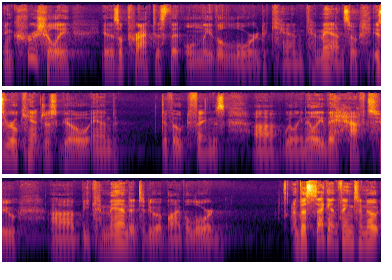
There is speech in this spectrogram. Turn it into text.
And crucially, it is a practice that only the Lord can command. So Israel can't just go and devote things uh, willy nilly, they have to uh, be commanded to do it by the Lord. The second thing to note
